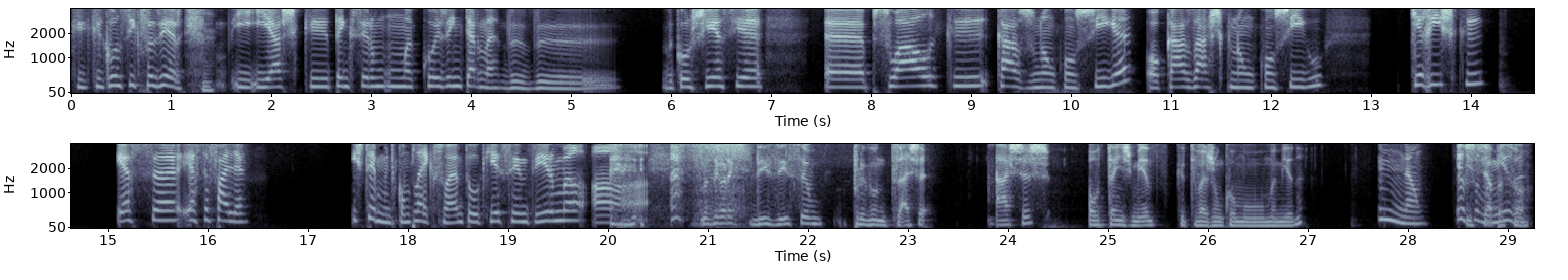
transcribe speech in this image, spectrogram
que, que consigo fazer. E, e acho que tem que ser uma coisa interna de, de, de consciência uh, pessoal que, caso não consiga, ou caso acho que não consigo, que arrisque essa, essa falha. Isto é muito complexo, hein? estou aqui a sentir-me. ah. Mas agora que diz isso, eu pergunto: acha, achas ou tens medo que te vejam como uma miúda? não, eu Isso sou já uma passou.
